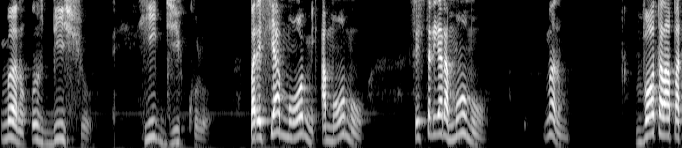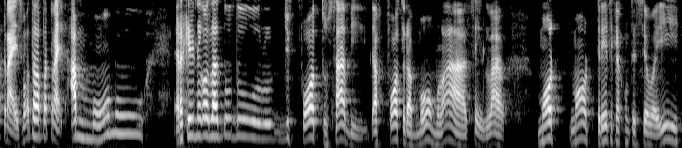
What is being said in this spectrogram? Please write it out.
Mano, os bichos. Ridículo. Parecia a Momi, a Momo. Vocês estão ligados a Momo? Mano, volta lá pra trás, volta lá pra trás. A Momo era aquele negócio lá do, do de foto, sabe? Da foto da Momo lá, sei lá. Mó treta que aconteceu aí.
